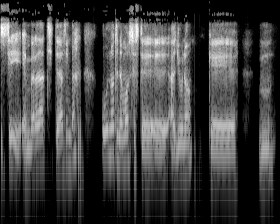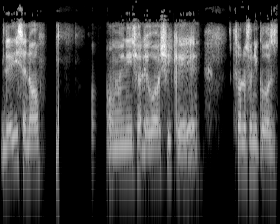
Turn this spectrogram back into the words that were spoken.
Sí, en verdad, si te das cuenta, uno tenemos este ayuno que mm, le dice no a un inicio a Legoshi que son los únicos,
